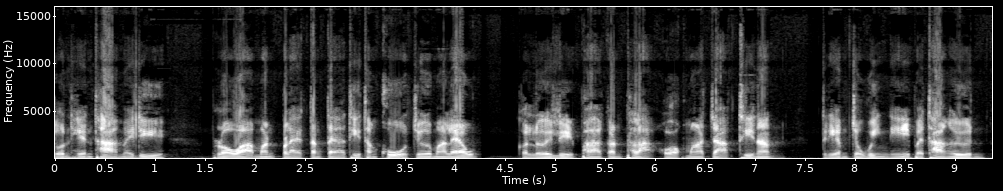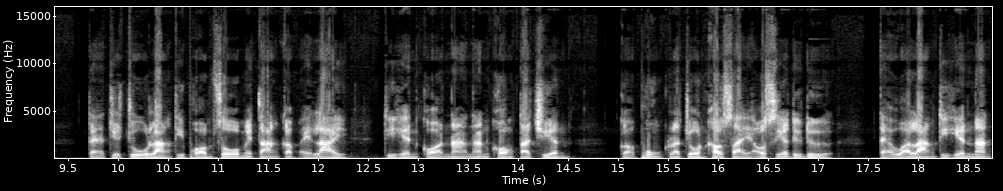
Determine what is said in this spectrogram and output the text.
จนเห็นท่าไม่ดี เพราะว่ามันแปลกตั้งแต่ที่ทั้งคู่เจอมาแล้ว ก็เลยรีบพากันผละออกมาจากที่นั่น เตรียมจะวิ่งหนีไปทางอื่น แต่จู่ๆร่างที่ผอมโซไม่ต่างกับไอ้ลาย ที่เห็นก่อนหน้านั้นของตาเชียน ก็พุ่งกระโจนเข้าใส่เอาเสียดื้อแต่ว่าร่างที่เห็นนั่น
